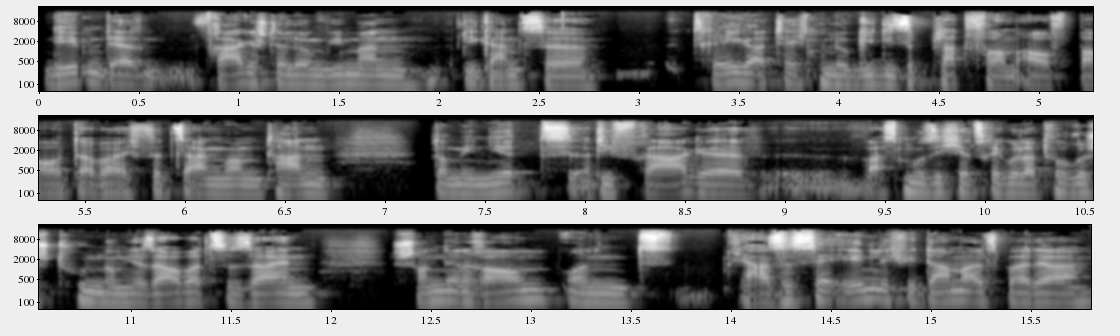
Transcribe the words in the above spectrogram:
Neben der Fragestellung, wie man die ganze Trägertechnologie, diese Plattform aufbaut. Aber ich würde sagen, momentan dominiert die Frage, was muss ich jetzt regulatorisch tun, um hier sauber zu sein, schon den Raum. Und ja, es ist sehr ähnlich wie damals bei der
